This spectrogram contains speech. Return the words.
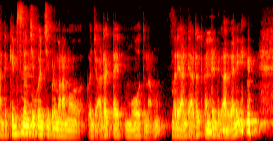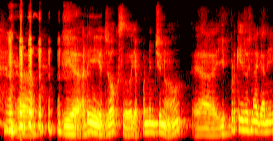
అంటే కిడ్స్ నుంచి కొంచెం ఇప్పుడు మనము కొంచెం అడల్ట్ టైప్ మూవ్ అవుతున్నాము. మరి అంటే అడల్ట్ కంటెంట్ కాదు కానీ ఈ అంటే ఈ జోక్స్ ఎప్పటి నుంచినో ఇప్పటికీ చూసినా కానీ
